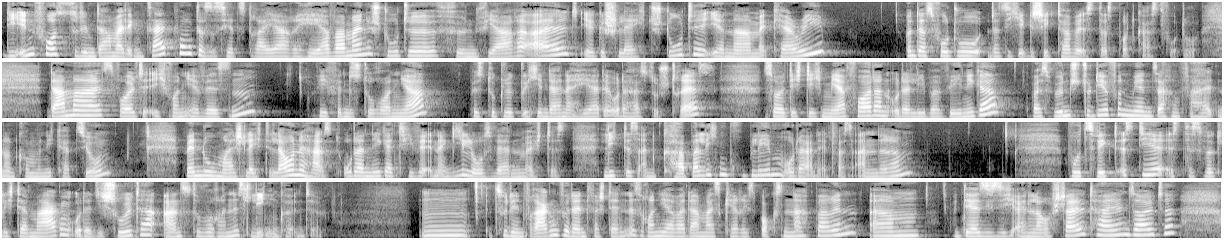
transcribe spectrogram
Die Infos zu dem damaligen Zeitpunkt, das ist jetzt drei Jahre her, war meine Stute fünf Jahre alt, ihr Geschlecht Stute, ihr Name Carrie und das Foto, das ich ihr geschickt habe, ist das Podcast-Foto. Damals wollte ich von ihr wissen, wie findest du Ronja? Bist du glücklich in deiner Herde oder hast du Stress? Sollte ich dich mehr fordern oder lieber weniger? Was wünschst du dir von mir in Sachen Verhalten und Kommunikation? Wenn du mal schlechte Laune hast oder negative Energie loswerden möchtest, liegt es an körperlichen Problemen oder an etwas anderem? Wo zwickt es dir? Ist es wirklich der Magen oder die Schulter? Ahnst du, woran es liegen könnte? Mm, zu den Fragen für dein Verständnis. Ronja war damals Carries Boxennachbarin. Ähm, mit der sie sich einen Laufstall teilen sollte.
